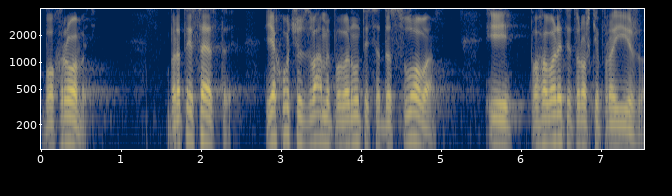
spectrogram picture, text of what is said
Бог робить. Брати і сестри, я хочу з вами повернутися до слова і поговорити трошки про їжу.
